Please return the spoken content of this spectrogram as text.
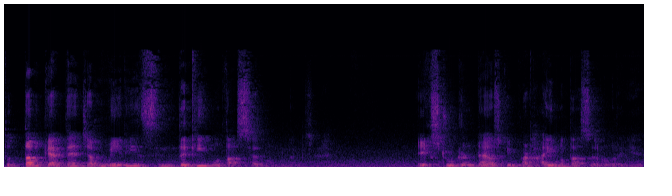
तो तब कहते हैं जब मेरी ज़िंदगी मुतासर होने लग जाए। एक स्टूडेंट है, उसकी पढ़ाई मुतासर हो रही है।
